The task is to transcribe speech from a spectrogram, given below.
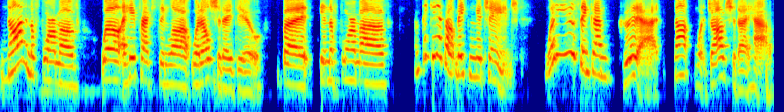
not in the form of, well, I hate practicing law. What else should I do? But in the form of, I'm thinking about making a change. What do you think I'm good at? Not what job should I have,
